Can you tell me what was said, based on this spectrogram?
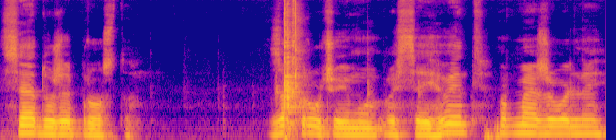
Все дуже просто. Закручуємо ось цей гвинт обмежувальний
